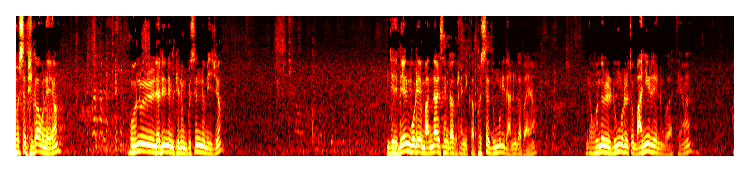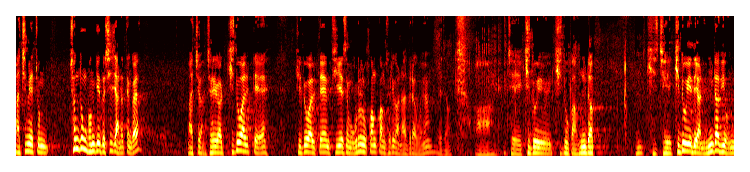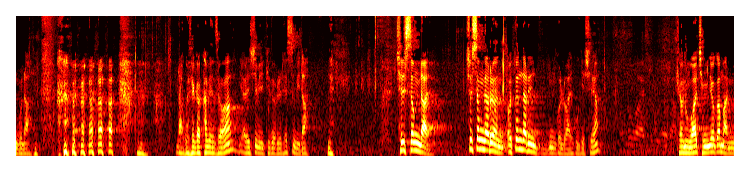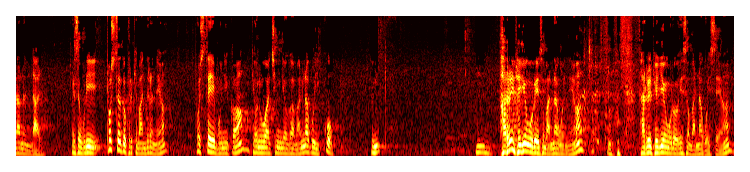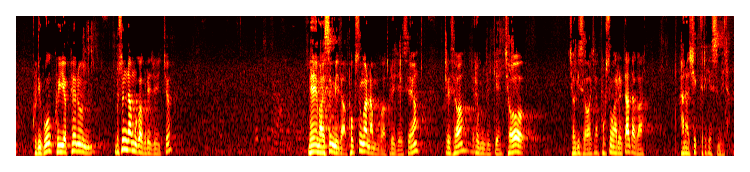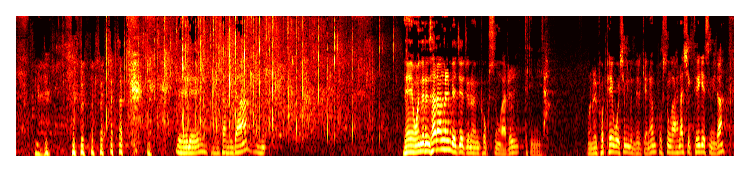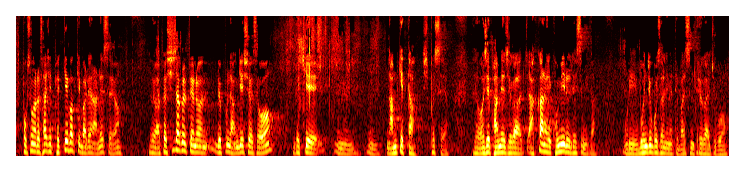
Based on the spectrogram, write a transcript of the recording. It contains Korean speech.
벌써 비가 오네요. 오늘 내리는 비는 무슨 놈이죠? 이제 내일 모레 만날 생각을 하니까 벌써 눈물이 나는가 봐요. 오늘 눈물을 좀 많이 흘리는 것 같아요. 아침에 좀 천둥 번개도 치지 않았던가요? 맞죠? 저희가 기도할 때, 기도할 때 뒤에서 뭐 우르르 꽝꽝 소리가 나더라고요. 그래서, 아, 제 기도의, 기도가 응답, 음, 기- 제 기도에 대한 응답이 오는구나. 라고 생각하면서 열심히 기도를 했습니다. 네. 칠성날. 칠성날은 어떤 날인 걸로 알고 계세요? 견우와 직녀가 만나는 날. 그래서 우리 포스터도 그렇게 만들었네요. 포스터에 보니까 견우와 직녀가 만나고 있고, 음, 음, 달을 배경으로 해서 만나고 있네요. 달을 배경으로 해서 만나고 있어요. 그리고 그 옆에는 무슨 나무가 그려져 있죠? 네, 맞습니다. 복숭아 나무가 그려져 있어요. 그래서 여러분들께 저, 저기서 제가 복숭아를 따다가 하나씩 드리겠습니다. 네 네, 감사합니다. 음. 네, 오늘은 사랑을 맺어주는 복숭아를 드립니다. 오늘 법회에 오신 분들께는 복숭아 하나씩 드리겠습니다. 복숭아를 사실 100개밖에 마련 안 했어요. 그래서 아까 시작할 때는 몇 분 안 계셔서 몇개 음, 음, 남겠다 싶었어요. 그래서 어젯밤에 제가 약간의 고민을 했습니다. 우리 원주 보살님한테 말씀드려가지고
